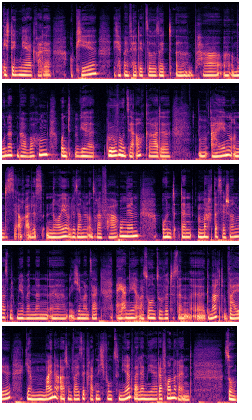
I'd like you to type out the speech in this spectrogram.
ich denke mir ja gerade, okay, ich habe mein Pferd jetzt so seit äh, ein paar äh, Monaten, ein paar Wochen und wir grooven uns ja auch gerade ein und es ist ja auch alles neu und wir sammeln unsere Erfahrungen und dann macht das ja schon was mit mir, wenn dann äh, jemand sagt, naja, nee, aber so und so wird es dann äh, gemacht, weil ja meine Art und Weise gerade nicht funktioniert, weil er mir davon rennt. So,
